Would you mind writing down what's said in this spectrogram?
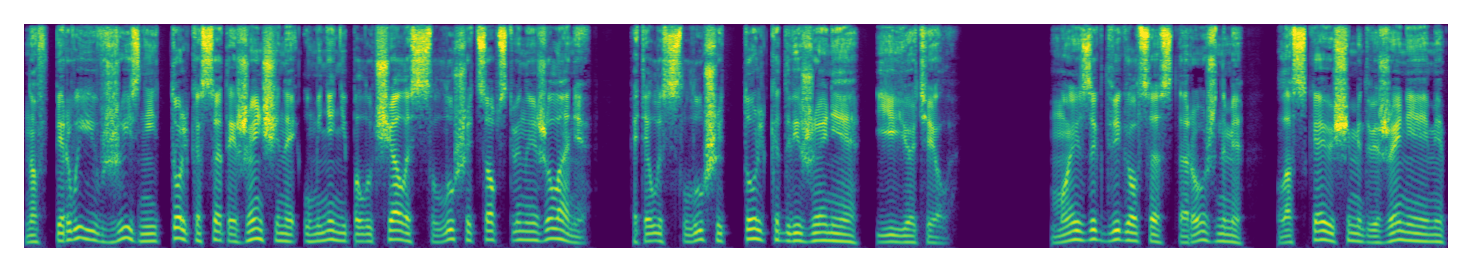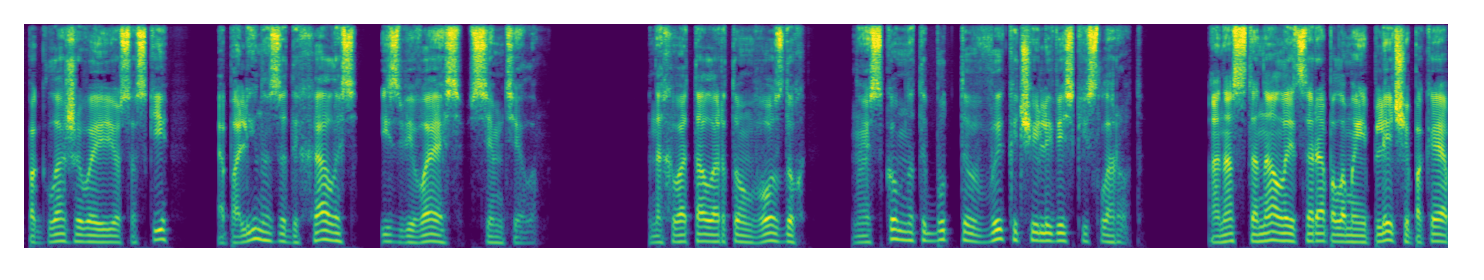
но впервые в жизни и только с этой женщиной у меня не получалось слушать собственные желания. Хотелось слушать только движения ее тела. Мой язык двигался осторожными, ласкающими движениями, поглаживая ее соски, а Полина задыхалась, извиваясь всем телом. Она хватала ртом воздух, но из комнаты будто выкачали весь кислород. Она стонала и царапала мои плечи, пока я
